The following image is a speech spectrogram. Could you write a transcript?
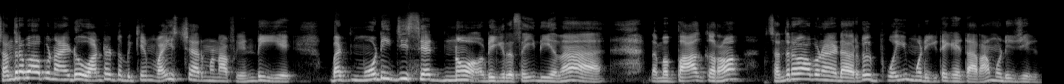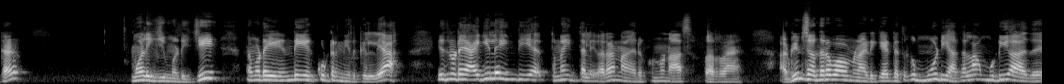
Chandrababu Naidu wanted to become vice chairman of NDA but Modi ji said no அப்படிங்கிற செய்தியை தான் நம்ம பார்க்குறோம். சந்திரபாபு நாயுடு அவர்கள் போய் மோடிக்கிட்ட கேட்டாராம் மோடிஜி கிட்ட. மோடிஜி மோடிஜி நம்முடைய இந்திய கூட்டணி இருக்கு இல்லையா? இதனுடைய அகில இந்திய துணைத் தலைவராக நான் இருக்கணும்னு ஆசைப்பட்றேன். அப்படின்னு சந்திரபாபு நாயுடு கேட்டதுக்கு மோடி அதெல்லாம் முடியாது.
